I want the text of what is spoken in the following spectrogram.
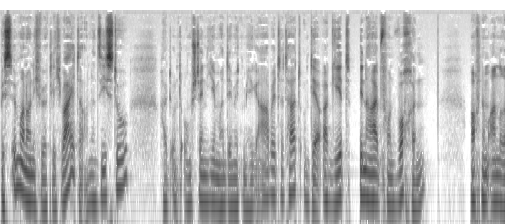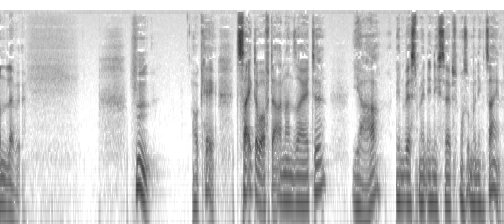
Bist immer noch nicht wirklich weiter. Und dann siehst du halt unter Umständen jemand, der mit mir gearbeitet hat und der agiert innerhalb von Wochen auf einem anderen Level. Hm, okay. Zeigt aber auf der anderen Seite, ja, Investment in dich selbst muss unbedingt sein.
